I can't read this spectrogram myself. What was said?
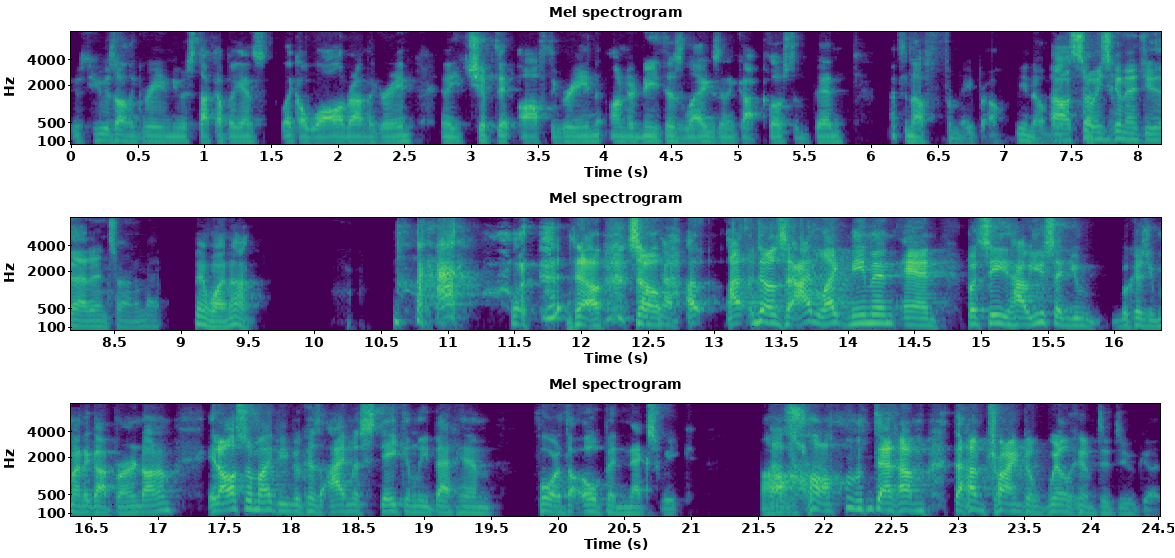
He, he was on the green and he was stuck up against like a wall around the green and he chipped it off the green underneath his legs and it got close to the pin. That's enough for me, bro. You know. Me. Oh, so he's going to do that in tournament? Yeah, why not? no, so okay. I, I, no, so I like Niemann, and but see how you said you because you might have got burned on him. It also might be because I mistakenly bet him for the Open next week. Um, that I'm that I'm trying to will him to do good.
